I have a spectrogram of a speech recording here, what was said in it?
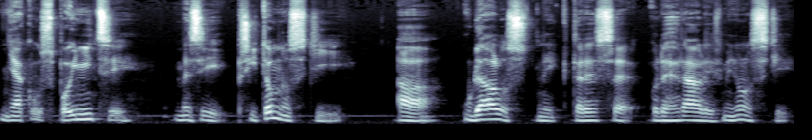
nějakou spojnici mezi přítomností a událostmi, které se odehrály v minulosti,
